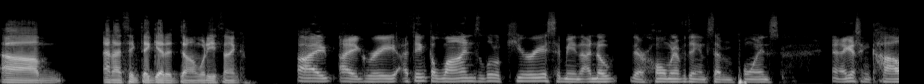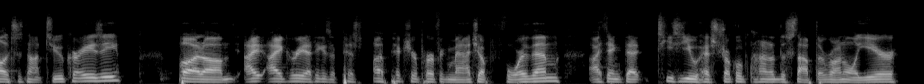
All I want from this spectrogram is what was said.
um, and I think they get it done. What do you think? I I agree. I think the line's a little curious. I mean, I know they're home and everything in seven points and I guess in college it's not too crazy. But um, I, I agree. I think it's a, p- a picture perfect matchup for them. I think that TCU has struggled kind of to stop the run all year,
